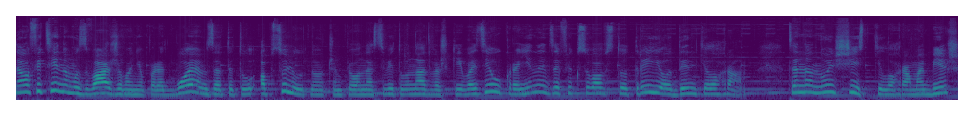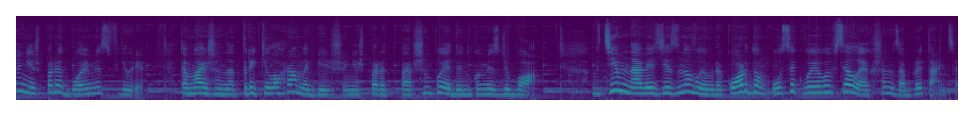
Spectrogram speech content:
На офіційному зважуванні перед боєм за титул абсолютного чемпіона світу у надважкій вазі українець зафіксував 103,1 кг. Це на 0,6 кг більше ніж перед боєм із Ф'юрі, та майже на 3 кг більше ніж перед першим поєдинком із Дюбуа. Втім, навіть із новим рекордом Усик виявився легшим за британця.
